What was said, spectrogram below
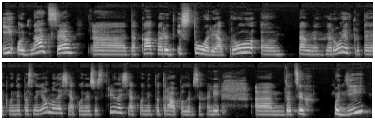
і одна це е, така передісторія про е, певних героїв, про те, як вони познайомилися, як вони зустрілися, як вони потрапили взагалі е, до цих подій.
